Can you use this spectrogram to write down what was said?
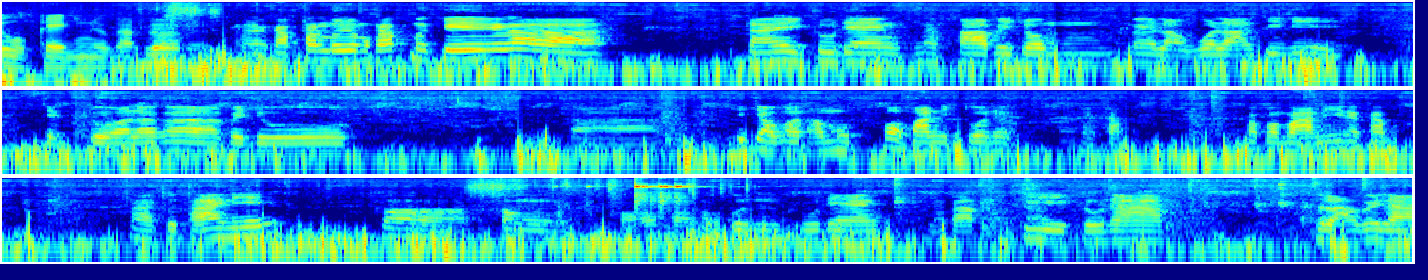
ลูกเก่งอยู่ครับเลิกนะครับท่านผู้ชมครับ เมื่อกี้ก็ได้ครูแดงนะพาไปชมแม่เหล่าโบราณที่นี่เจ็ดตัวแล้วก็ไปดูอ่าที่จะเอามาทำพ่อพันธุ์อีกตัวหนึ่งนะครับก็ประมาณนี้นะครับสุดท้ายนี้ก็ต้องขอขอบพระคุณครูแดงนะครับ ที่กรุณาสละเวลา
